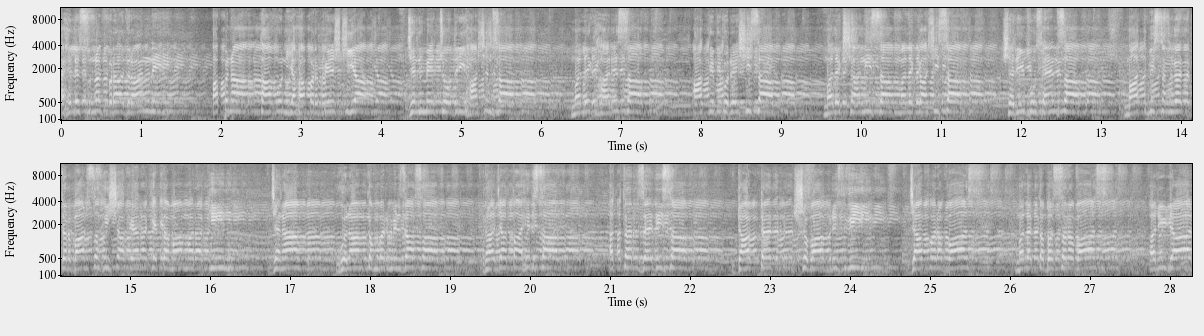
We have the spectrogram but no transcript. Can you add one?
اہل سنت برادران نے اپنا تعاون یہاں پر پیش کیا، جن میں چودری ہاشم صاحب ملک حارث صاحب، عاقب قریشی صاحب، ملک شانی صاحب، ملک کاشی صاحب، شریف حسین صاحب، ماتوی سنگت، دربار سخی شاہ پیارا کے تمام اراکین جناب غلام کمبر مرزا صاحب، راجہ طاہر صاحب، اتر Zaidi sahab, doctor Shabab Rizvi, Jafar Abbas, Malik Tabassar Abbas, Ali Dar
